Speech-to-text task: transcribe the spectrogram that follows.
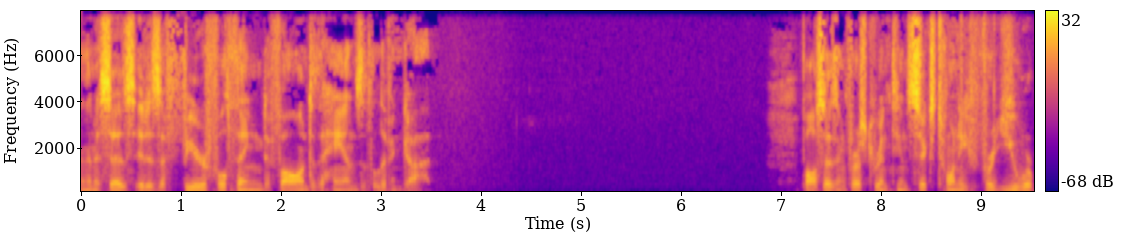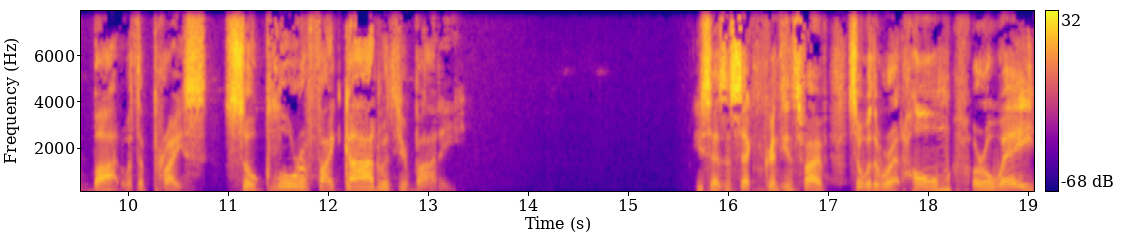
And then it says, it is a fearful thing to fall into the hands of the living God. Paul says in 1 Corinthians 6:20, "For you were bought with a price, so glorify God with your body." He says in 2 Corinthians 5, "So whether we're at home or away,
